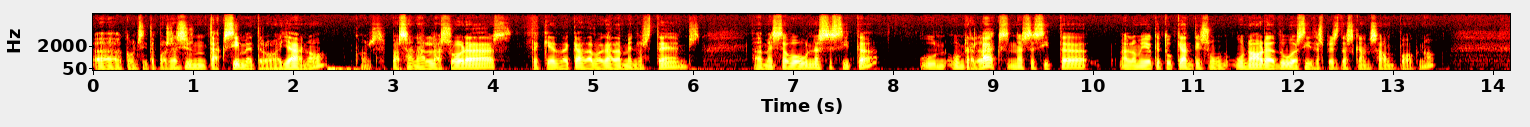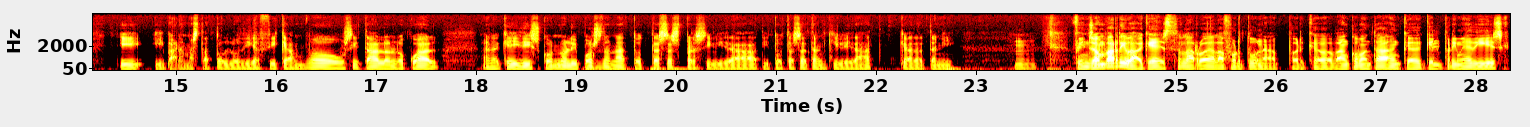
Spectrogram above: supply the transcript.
eh, com si te posessis un taxímetro allà, no? Com si passen les hores, te queda cada vegada menys temps. A més, la veu necessita un, un relax, necessita a lo millor que tu cantis un, una hora, dues i després descansar un poc, no? I, i vàrem estar tot el dia ficant veus i tal, en lo qual en aquell disco no li pots donar tota l'expressivitat i tota la tranquil·litat que ha de tenir. Mm. Fins on va arribar aquest La Roda de la Fortuna? Perquè van comentar que aquell primer disc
